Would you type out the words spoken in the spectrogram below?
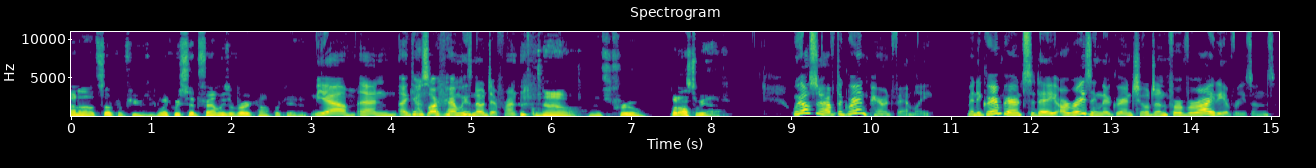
I don't know. It's so confusing. Like we said, families are very complicated. Yeah, and I guess our family's no different. no, that's true. What else do we have? We also have the grandparent family. Many grandparents today are raising their grandchildren for a variety of reasons.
